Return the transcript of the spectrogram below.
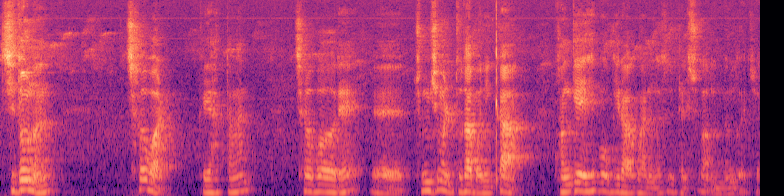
지도는 처벌, 그에 합당한 처벌에 중심을 두다 보니까 관계 회복이라고 하는 것은 될 수가 없는 거죠.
